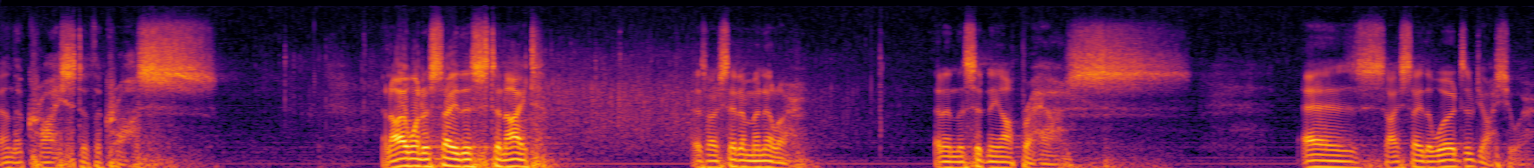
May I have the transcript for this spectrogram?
and the Christ of the cross. And I want to say this tonight, as I said in Manila and in the Sydney Opera House, as I say the words of Joshua.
